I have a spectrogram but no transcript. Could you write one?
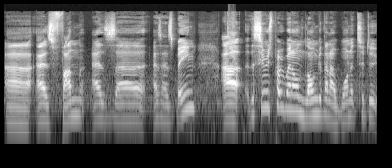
uh, as fun as uh, as has been. Uh, the series probably went on longer than I wanted to do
